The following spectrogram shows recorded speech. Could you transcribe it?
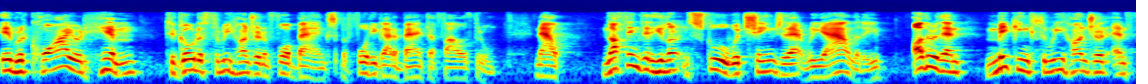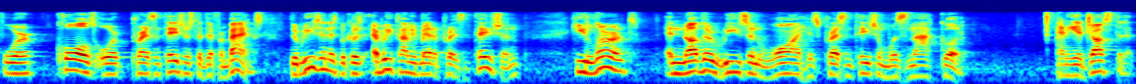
it required him to go to 304 banks before he got a bank to follow through. Now, nothing that he learned in school would change that reality other than making 304 calls or presentations to different banks. The reason is because every time he made a presentation, he learned another reason why his presentation was not good and he adjusted it.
